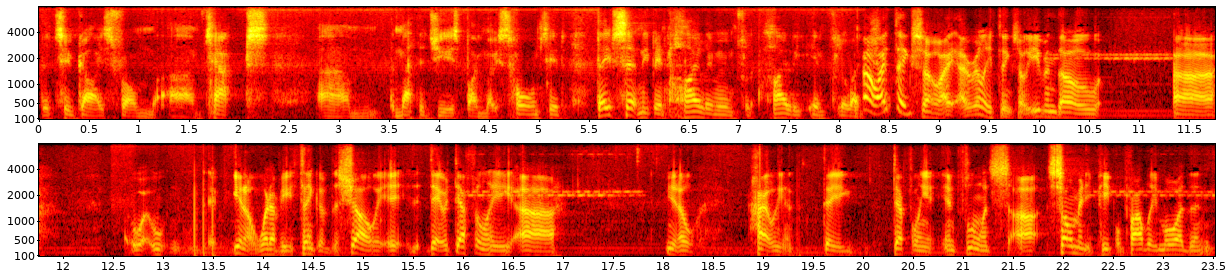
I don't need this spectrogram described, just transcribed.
the, two guys from um, Taps, um, the methods used by Most Haunted, they've certainly been highly influ- highly influential. Oh, I think so. I, I really think so. Even though, uh, w- w- you know, whatever you think of the show, it, they were definitely, uh, you know, highly. They definitely influence uh, so many people, probably more than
